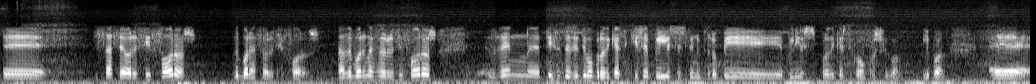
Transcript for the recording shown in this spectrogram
ε, θα θεωρηθεί φόρος; Δεν μπορεί να θεωρηθεί φόρος. Αν δεν μπορεί να θεωρηθεί φόρος, δεν ε, τίθεται ζήτημα προδικαστικής επίλυσης στην Επιτροπή Επίλυσης Προδικαστικών Προσφυγών. Λοιπόν, ε,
